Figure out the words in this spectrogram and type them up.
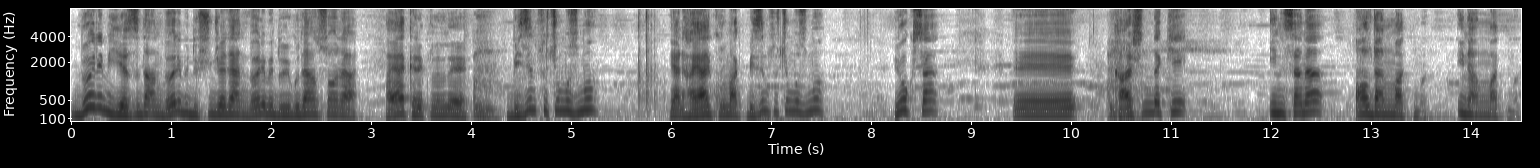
böyle bir yazıdan, böyle bir düşünceden, böyle bir duygudan sonra hayal kırıklığı bizim suçumuz mu? Yani hayal kurmak bizim suçumuz mu? Yoksa e, karşındaki insana aldanmak mı? İnanmak mı?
